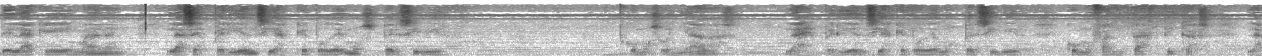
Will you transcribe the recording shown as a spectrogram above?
de la que emanan las experiencias que podemos percibir como soñadas, las experiencias que podemos percibir como fantásticas, las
